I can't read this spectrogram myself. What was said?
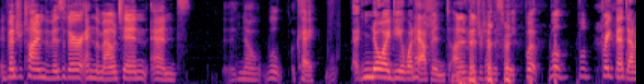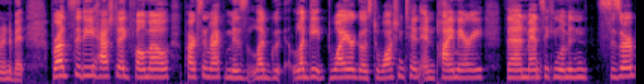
Adventure Time, The Visitor, and The Mountain, and no, well, okay. I have no idea what happened on Adventure Time this week, but we'll we'll break that down in a bit. Broad City, hashtag FOMO, Parks and Rec, Ms. Lud- Ludgate Dwyer goes to Washington, and Pie Mary, then Man Seeking Woman, Sizzurp,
